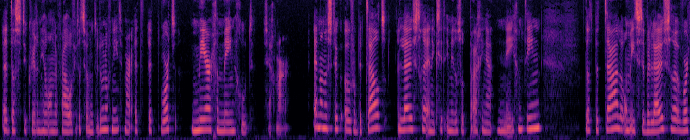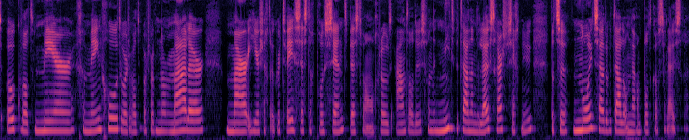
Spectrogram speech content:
dat is natuurlijk weer een heel ander verhaal of je dat zou moeten doen of niet. Maar het, het wordt meer gemeengoed, zeg maar. En dan een stuk over betaald luisteren. En ik zit inmiddels op pagina 19. Dat betalen om iets te beluisteren wordt ook wat meer gemeengoed, wordt wat, wordt wat normaler. Maar hier zegt ook weer 62%, best wel een groot aantal dus, van de niet betalende luisteraars zegt nu dat ze nooit zouden betalen om naar een podcast te luisteren.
